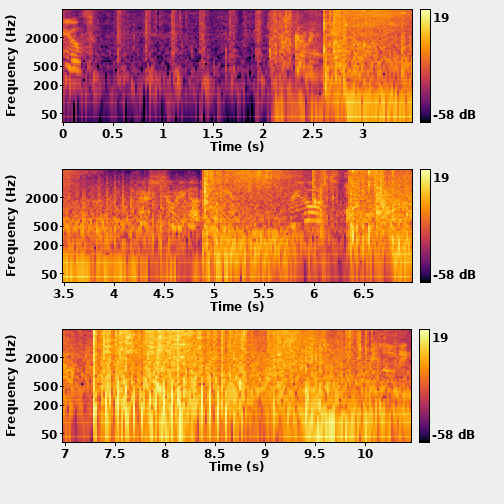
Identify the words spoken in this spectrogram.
shields. Scanning. They're shooting at me. Reload. Out. Reloading.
